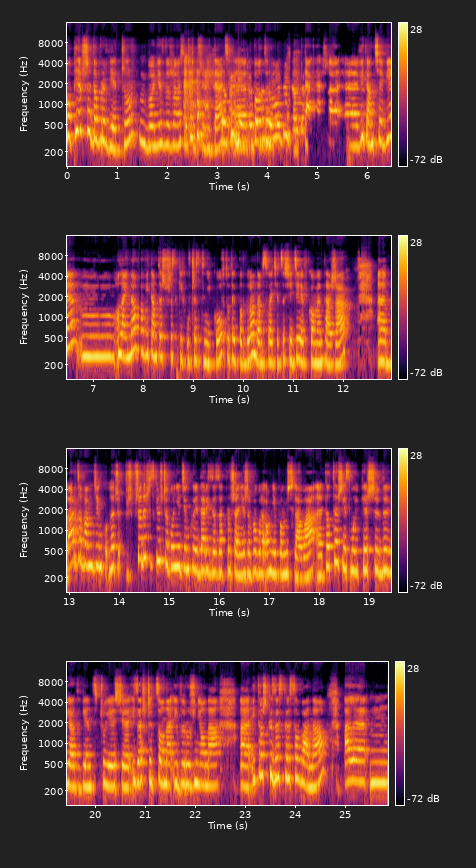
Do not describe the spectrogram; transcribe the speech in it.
po pierwsze, dobry wieczór, bo nie zdążyłam się jeszcze przywitać. Dobry wieczór, po drugie, tak, także e, witam Ciebie mm, online'owo, witam też wszystkich uczestników. Tutaj podglądam, słuchajcie, co się dzieje w komentarzach. E, bardzo Wam dziękuję, znaczy przede wszystkim szczególnie dziękuję Darii za zaproszenie, że w ogóle o mnie pomyślała. E, to też jest mój pierwszy wywiad, więc czuję się i zaszczycona, i wyróżniona, i troszkę zestresowana, ale mm,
